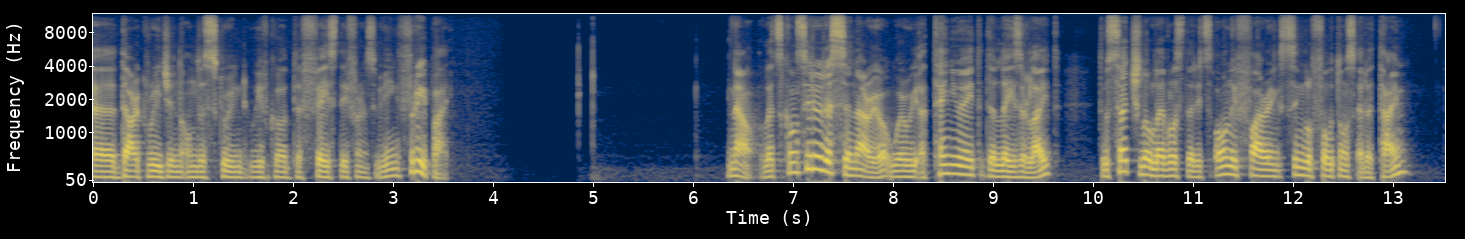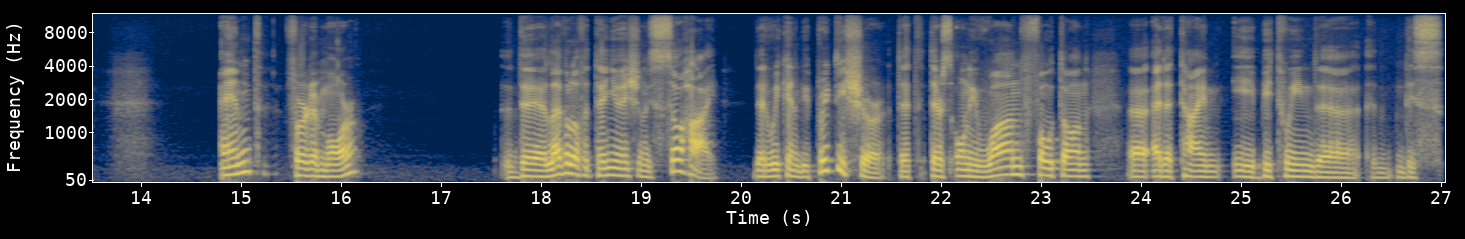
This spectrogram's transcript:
uh, dark region on the screen, we've got the phase difference being 3 pi. Now, let's consider the scenario where we attenuate the laser light to such low levels that it's only firing single photons at a time. And furthermore, the level of attenuation is so high that we can be pretty sure that there's only one photon uh, at a time between the, this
